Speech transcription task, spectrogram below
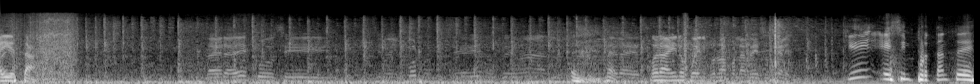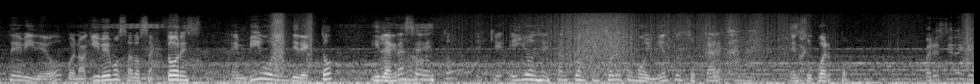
Ahí está. Le agradezco si, si me informan si se ve bien o se ve mal. Bueno, ahí nos pueden informar por las redes sociales. ¿Qué es importante de este video? Bueno, aquí vemos a los actores en vivo e en directo. Y la gracia de esto es que ellos están con sensores de movimiento en sus caras, en su cuerpo. Pareciera que.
